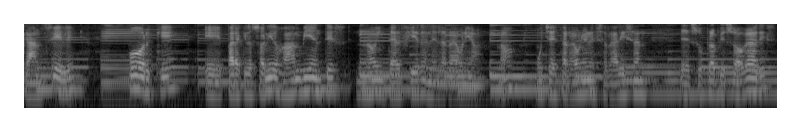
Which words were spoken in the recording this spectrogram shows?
cancele porque eh, para que los sonidos ambientes no interfieran en la reunión. ¿no? Muchas de estas reuniones se realizan desde sus propios hogares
